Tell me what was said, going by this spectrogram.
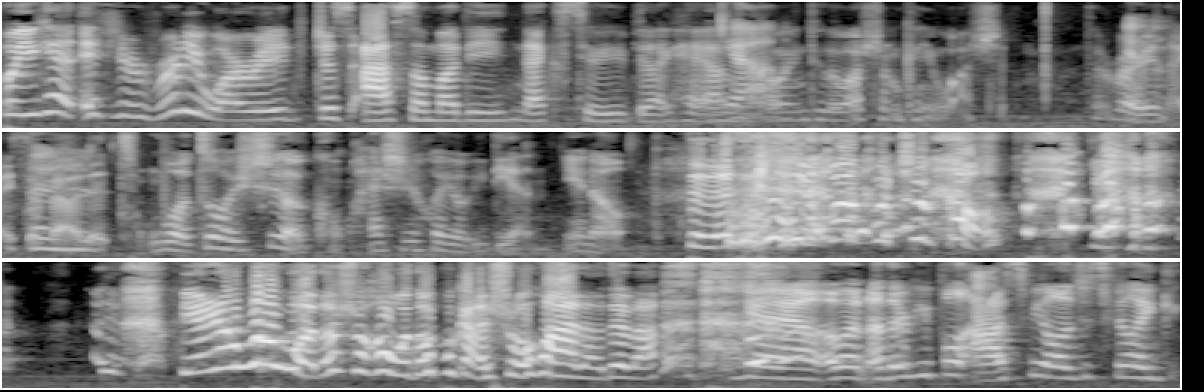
But you can, if you're really worried, just ask somebody next to you. Be like, "Hey, I'm Yeah. going to the washroom. Can you watch it?" They're very nice 但 about 是 it. 我作为社恐，还是会有一点，you know. 对对对，问不出口。 Yeah. 别人问我的时候，我都不敢说话的，对吧？Yeah, when other people ask me, I'll just feel like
